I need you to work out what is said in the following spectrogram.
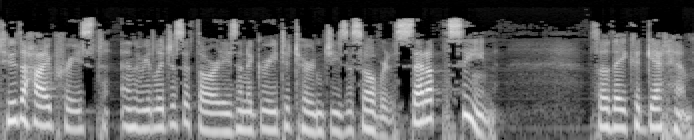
to the high priest and the religious authorities and agreed to turn Jesus over to set up the scene so they could get him.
